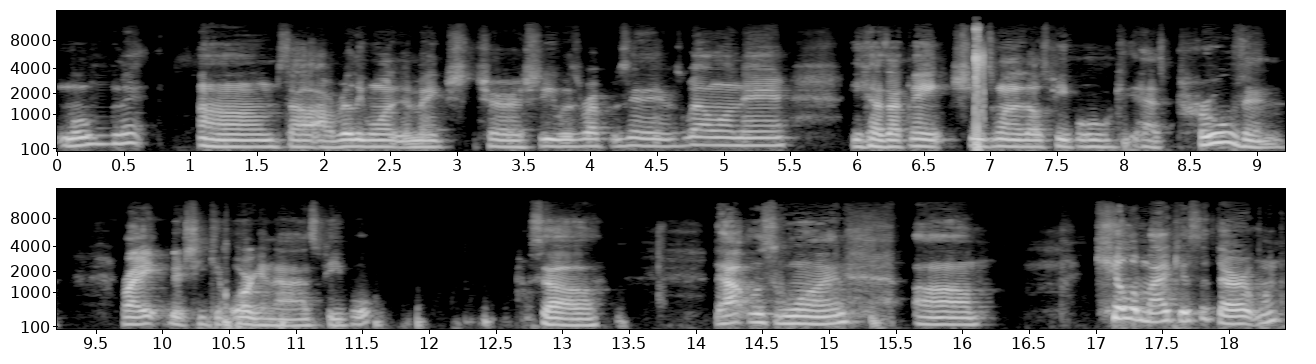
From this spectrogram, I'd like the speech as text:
movement. Um, so I really wanted to make sure she was represented as well on there because I think she's one of those people who has proven, right, that she can organize people. So that was one. Um, Killer Mike is the third one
